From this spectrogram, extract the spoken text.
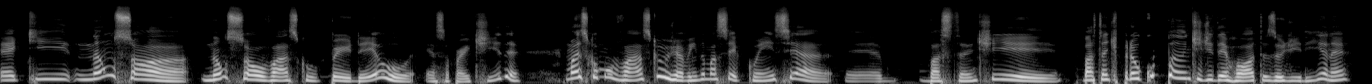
é que não só não só o Vasco perdeu essa partida, mas como o Vasco já vem de uma sequência é, bastante bastante preocupante de derrotas, eu diria, né?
